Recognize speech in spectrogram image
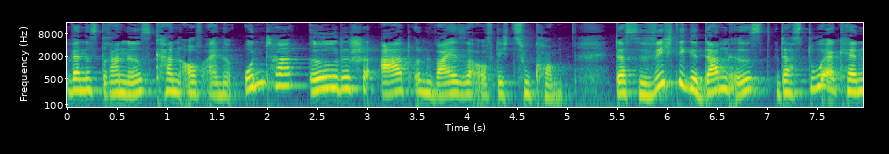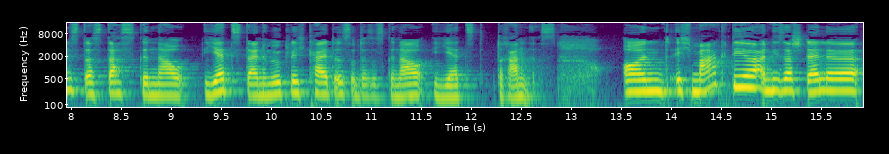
wenn es dran ist, kann auf eine unterirdische Art und Weise auf dich zukommen. Das Wichtige dann ist, dass du erkennst, dass das genau jetzt deine Möglichkeit ist und dass es genau jetzt dran ist. Und ich mag dir an dieser Stelle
